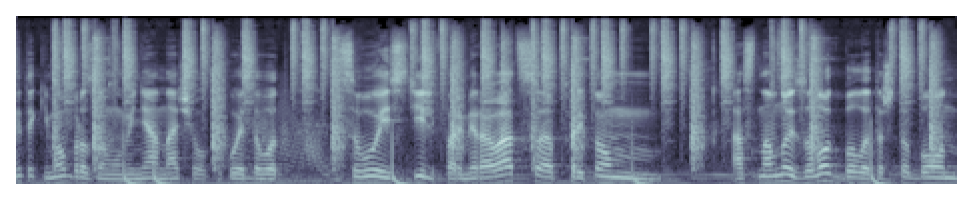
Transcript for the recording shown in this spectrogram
И таким образом у меня начал какой-то вот свой стиль формироваться. Притом основной залог был это, чтобы он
